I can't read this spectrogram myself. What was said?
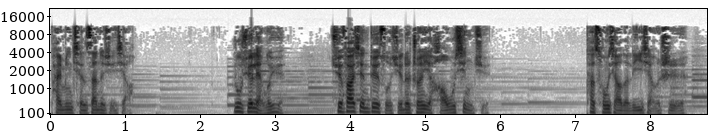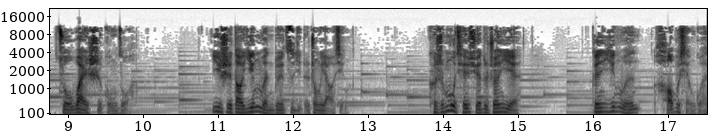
排名前三的学校。入学两个月，却发现对所学的专业毫无兴趣。他从小的理想是做外事工作，意识到英文对自己的重要性。可是目前学的专业跟英文毫不相关。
